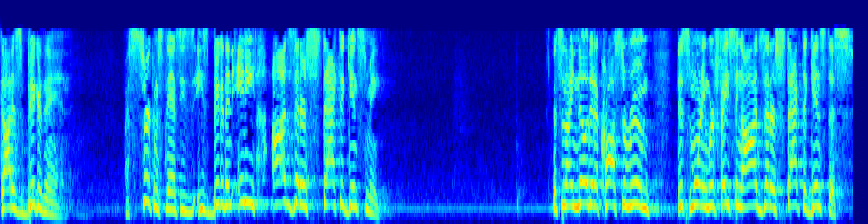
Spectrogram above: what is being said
God is bigger than my circumstance. He's, he's bigger than any odds that are stacked against me. Listen, I know that across the room this morning we're facing odds that are stacked against us.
